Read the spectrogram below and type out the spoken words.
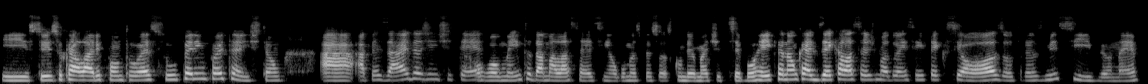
Isso, isso que a Lari pontuou é super importante. Então, a, apesar da gente ter o aumento da malacese em algumas pessoas com dermatite seborreica, não quer dizer que ela seja uma doença infecciosa ou transmissível, né?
